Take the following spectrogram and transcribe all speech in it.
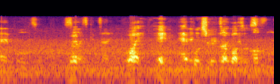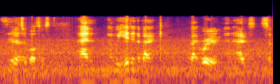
airport size container. why in airport screw top Like bottles, bottles, yeah. little bottles, and and we hid in the back back room and had some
